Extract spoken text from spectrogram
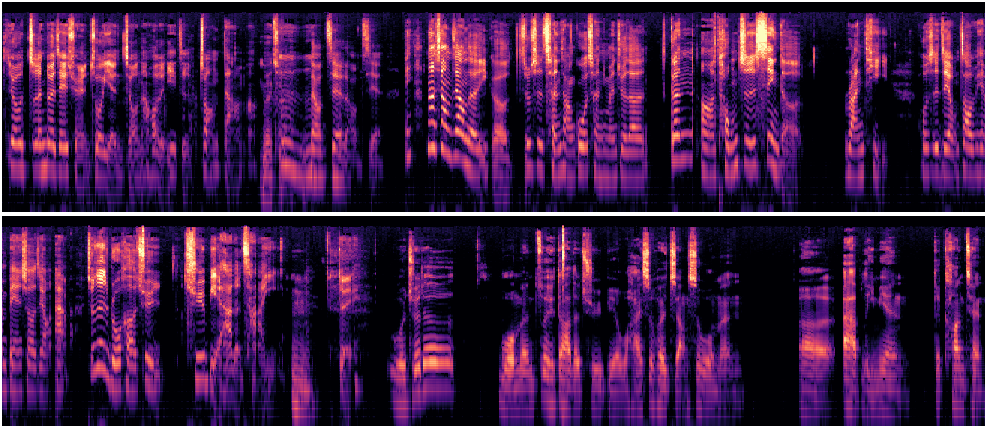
就针对这一群人做研究，然后一直壮大嘛。没错，了解了解。哎，那像这样的一个就是成长过程，你们觉得跟呃同质性的软体或是这种照片编修这种 App，就是如何去区别它的差异？嗯，对。我觉得我们最大的区别，我还是会讲是我们呃 App 里面的 content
